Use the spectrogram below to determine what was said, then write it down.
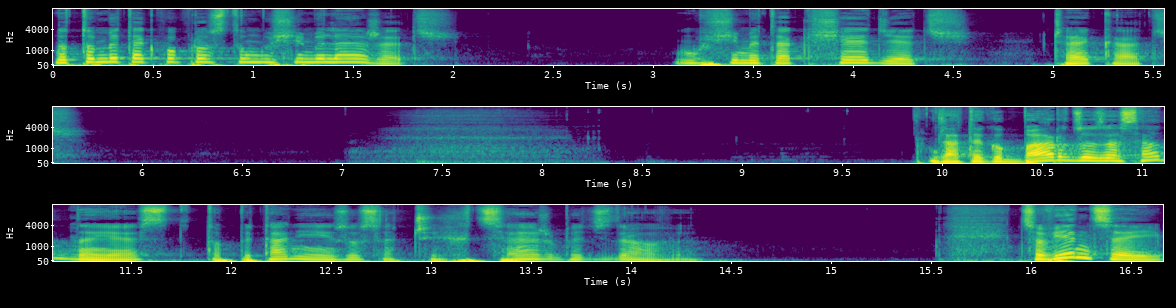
no to my tak po prostu musimy leżeć. Musimy tak siedzieć, czekać. Dlatego bardzo zasadne jest to pytanie Jezusa, czy chcesz być zdrowy? Co więcej,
